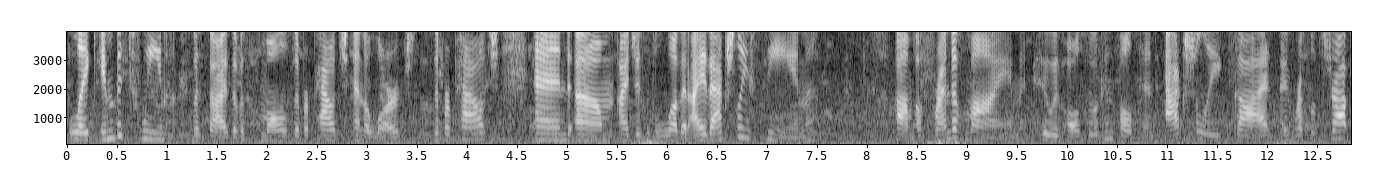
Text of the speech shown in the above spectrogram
like in between the size of a small zipper pouch and a large zipper pouch. And um, I just love it. I have actually seen um, a friend of mine who is also a consultant actually got a wristlet strap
